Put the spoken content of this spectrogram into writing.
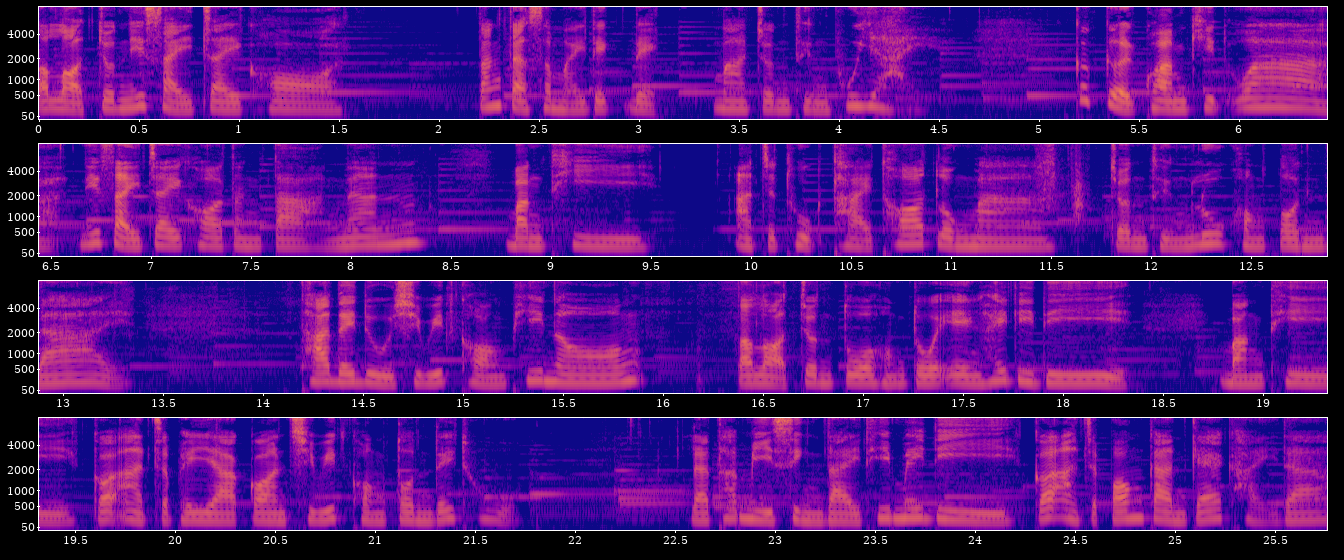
ตลอดจนนิสัยใจคอ ตั้งแต่สมัยเด็กๆ มาจนถึงผู้ใหญ่ ก็เกิดความคิดว่านิสัยใจคอต่างๆ นั้น บางทีอาจจะถูกถ่ายทอดลงมาจนถึงลูกของตนได้ ถ้าได้ดูชีวิตของพี่น้อง ตลอดจนตัวของตัวเองให้ดีๆ บางทีก็อาจจะพยากรณ์ชีวิตของตนได้ถูก และถ้ามีสิ่งใดที่ไม่ดีก็อาจจะป้องกันแก้ไขได้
